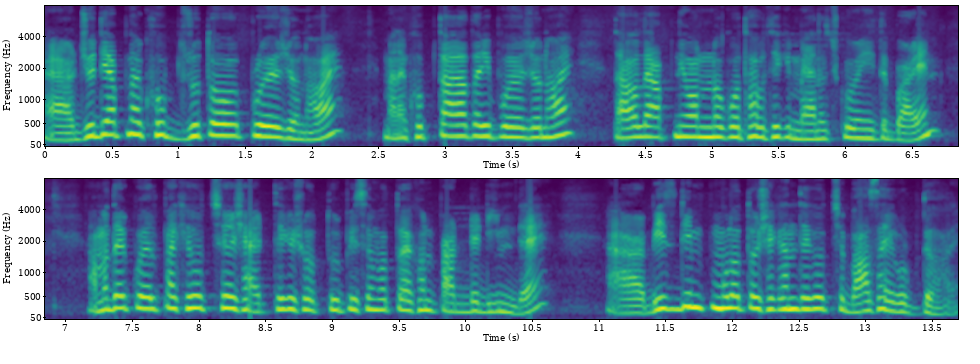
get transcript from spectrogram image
আর যদি আপনার খুব দ্রুত প্রয়োজন হয় মানে খুব তাড়াতাড়ি প্রয়োজন হয়, তাহলে আপনি অন্য কোথাও থেকে ম্যানেজ করে নিতে পারেন। আমাদের কোয়েল পাখি হচ্ছে ষাট থেকে সত্তর পিসের মতো এখন পার ডে ডিম দেয়। আর বীজ ডিম মূলত সেখান থেকে হচ্ছে বাছাই করতে হয়।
